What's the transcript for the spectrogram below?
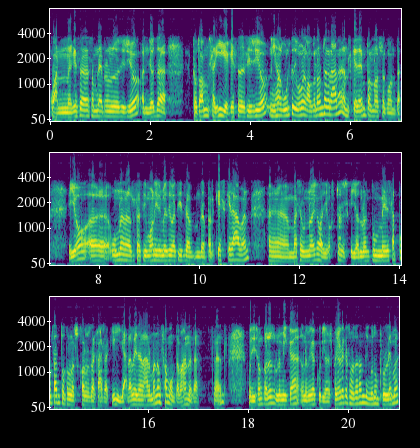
Quan aquesta assemblea pren una decisió, en lloc de tothom seguir aquesta decisió, n'hi ha alguns que diuen, com que no ens agrada, ens quedem pel nostre compte. Jo, eh, un dels testimonis més divertits de, de per què es quedaven, eh, va ser un noi que va dir, ostres, és que jo durant un mes he estat portant totes les coses de casa aquí i ara venen l'arma no em fa molta mandra. Saps? Vull dir, són coses una mica, una mica curioses. Però jo crec que sobretot han tingut un problema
